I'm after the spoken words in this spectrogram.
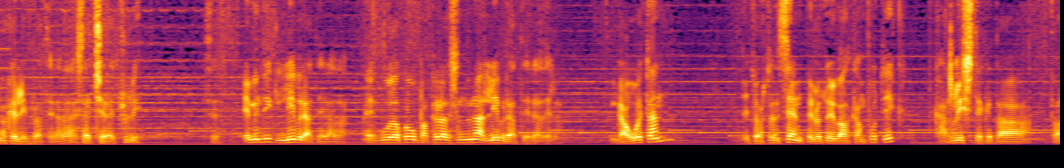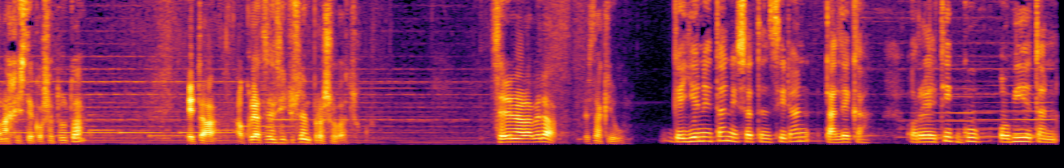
No que libre atera da, ez da txera etxuli. Hemendik libre atera da. E, gu daukagu papela esan duena libre atera dela. Gauetan, etortzen zen pelotoi bat kanpotik, karlistek eta fanajistek osatuta, eta aukeratzen zituzten preso batzuk. Zeren arabera, ez dakigu. Gehienetan izaten ziren taldeka. Horretik guk hobietan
